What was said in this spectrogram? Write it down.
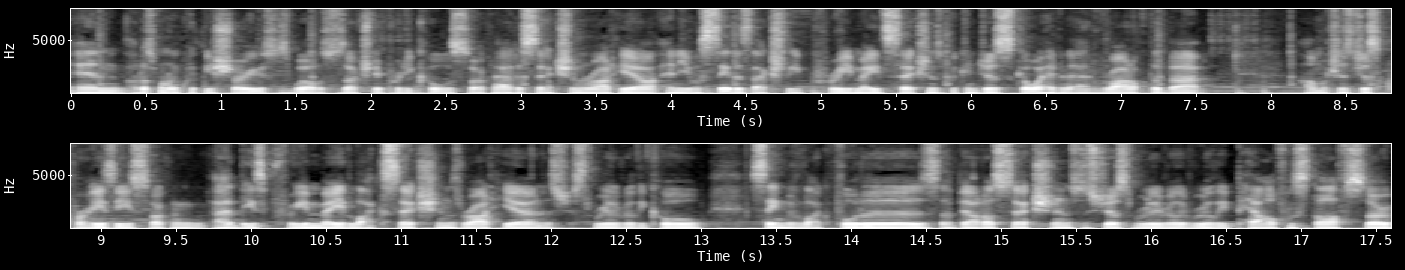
And I just want to quickly show you this as well. This is actually pretty cool. So I can add a section right here and you'll see there's actually pre-made sections we can just go ahead and add right off the bat. Um, which is just crazy. So I can add these pre-made like sections right here and it's just really, really cool. Same with like footers, about us sections. It's just really, really, really powerful stuff. So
